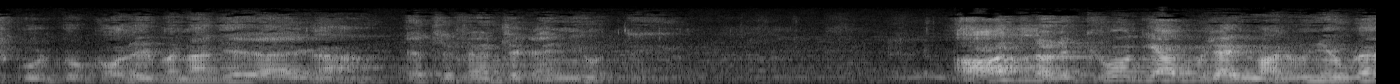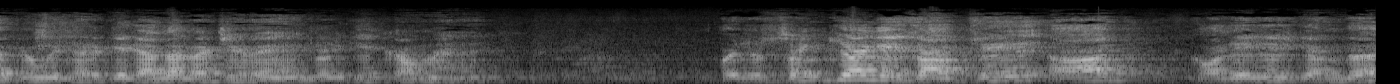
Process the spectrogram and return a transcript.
स्कूल को कॉलेज बना दिया जाएगा। ऐसे फैसले कहीं नहीं होते हैं। आज लड़कियों की आपको शायद मालूम नहीं होगा, क्योंकि लड़के ज़्यादा बैठे हुए हैं, लड़के कम हैं। पर जो संख्या के हिसाब से आज कॉलेजेस के अंदर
